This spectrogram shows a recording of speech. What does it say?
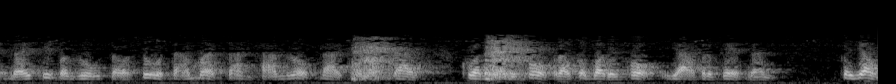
ทไหนที่บำรุงต่อสู้สามารถต้านทานโรคได้ชนะได้ควรบริโภคเราก็บริโภคยาประเภทนั้น ก็ย่อม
